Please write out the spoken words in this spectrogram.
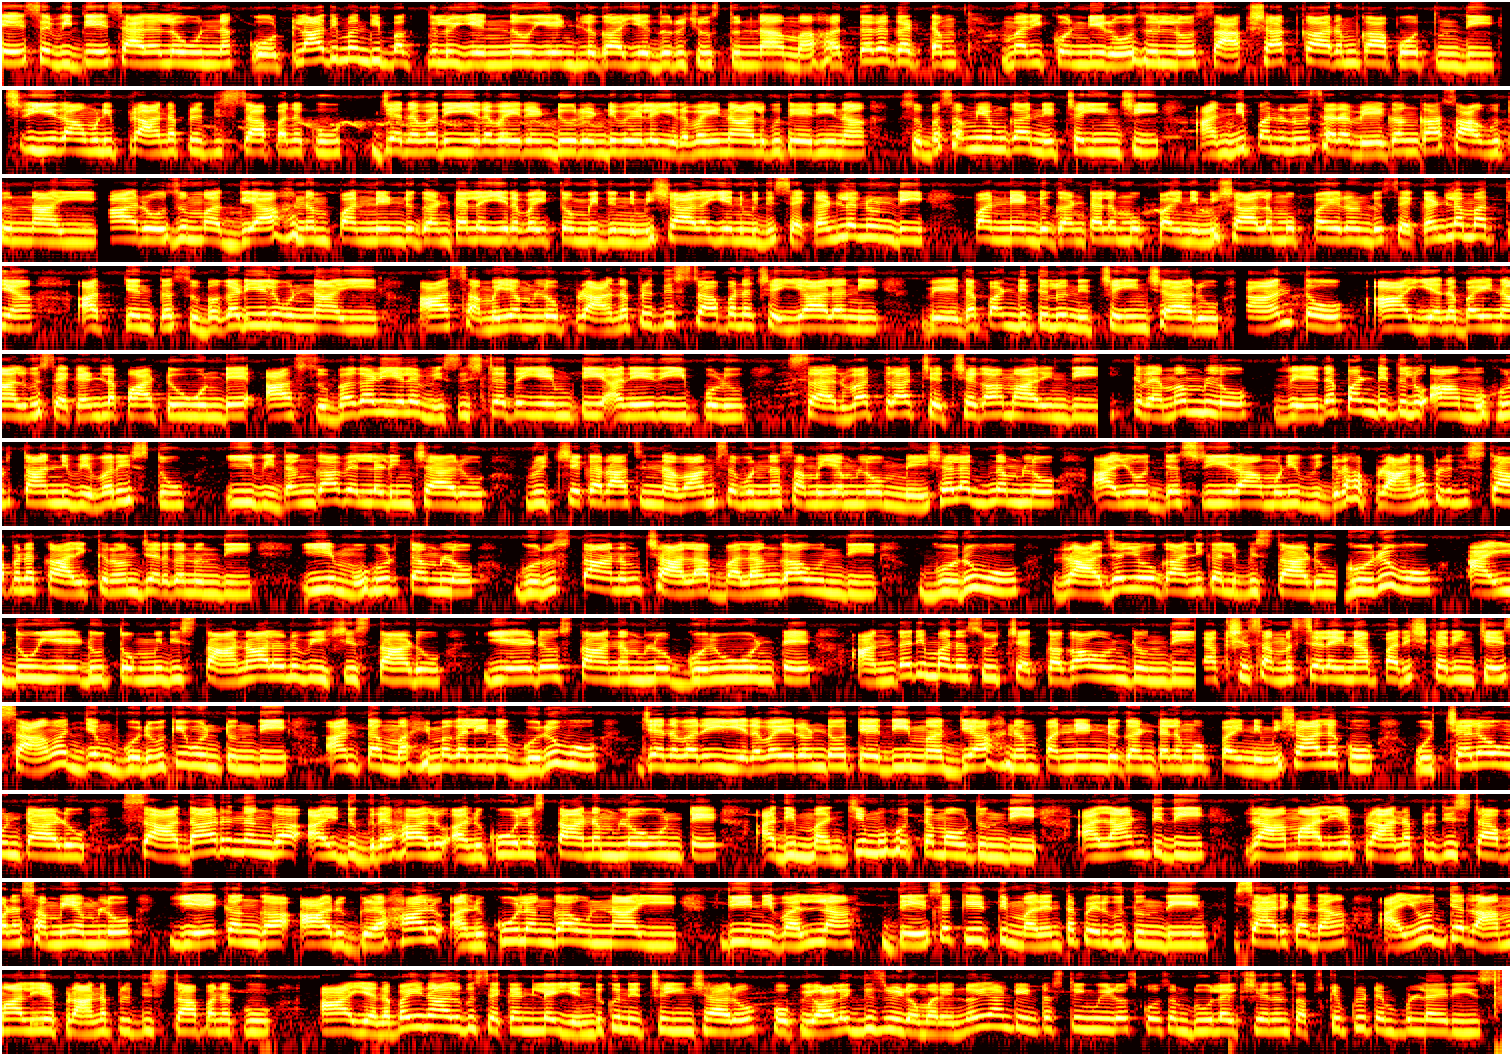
దేశ విదేశాలలో ఉన్న కోట్లాది మంది భక్తులు ఎన్నో ఏండ్లుగా ఎదురు చూస్తున్న మహత్తర ఘట్టం మరికొన్ని రోజుల్లో సాక్షాత్కారం కాపోతుంది శ్రీరాముని ప్రాణ ప్రతిష్టాపనకు జనవరి ఇరవై రెండు రెండు వేల ఇరవై నాలుగు తేదీన శుభ సమయంగా నిశ్చయించి అన్ని పనులు శరవేగంగా సాగుతున్నాయి. ఆ రోజు మధ్యాహ్నం పన్నెండు గంటల ఇరవై తొమ్మిది నిమిషాల ఎనిమిది సెకండ్ల నుండి పన్నెండు గంటల ముప్పై నిమిషాల ముప్పై రెండు సెకండ్ల మధ్య అత్యంత శుభగడియలు ఉన్నాయి. ఆ సమయంలో ప్రాణ ప్రతిష్టాపన చెయ్యాలని వేద పండితులు నిశ్చయించారు. దాంతో ఆ ఎనభై నాలుగు సెకండ్ల పాటు ఉండే ఆ శుభగడియల విశిష్టత ఏమిటి అనేది ఇప్పుడు సర్వత్రా చర్చగా మారింది. ఈ క్రమంలో వేద పండితులు ఆ ముహూర్తాన్ని వివరిస్తూ ఈ విధంగా వెల్లడించారు. వృశ్చిక రాశి నవాంశ ఉన్న సమయంలో మేషలగ్నంలో అయోధ్య శ్రీరాముని విగ్రహ ప్రాణ ప్రతిష్టాపన కార్యక్రమం జరగనుంది. ఈ ముహూర్తంలో గురుస్థానం చాలా బలంగా ఉంది. గురువు రాజయోగాన్ని కల్పిస్తాడు. గురువు ఐదు ఏడు తొమ్మిది స్థానాలను వీక్షిస్తాడు. ఏడో స్థానంలో గురువు ఉంటే అందరి మనసు చక్కగా ఉంటుంది. లక్ష సమస్యలైనా పరిష్కరించే సామర్థ్యం గురువుకి ఉంటుంది. అంత మహిమ కలిగిన గురువు జనవరి ఇరవై రెండో తేదీ మధ్యాహ్నం పన్నెండు గంటల ముప్పై నిమిషాలకు ఉచ్చలో ఉంటాడు. సాధారణంగా ఐదు గ్రహాలు అనుకూల స్థానంలో ఉంటే అది మంచి ముహూర్తం అవుతుంది అలాంటిది రామాలయ ప్రాణ ప్రతిష్టాపన సమయంలో ఏకంగా ఆరు గ్రహాలు అనుకూలంగా ఉన్నాయి. దీనివల్ల దేశకీర్తి మరింత పెరుగుతుంది. సారి కదా అయోధ్య రామాలయ ప్రాణ ప్రతిష్టాపనకు ఆ ఎనభై నాలుగు సెకండ్లే ఎందుకు నిశ్చయించారో? Hope you all like this video మరెన్నో ఇలాంటి ఇంట్రెస్టింగ్ వీడియోస్ కోసం do like share and subscribe to temple diaries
